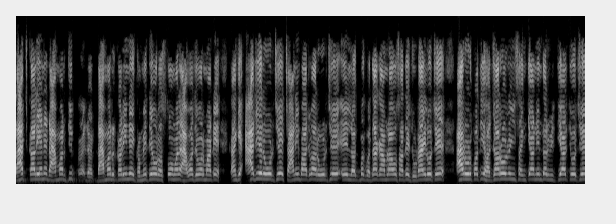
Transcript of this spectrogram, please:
તાત્કાલિક અને ડામરથી, ડામર કરીને ગમે તેવો રસ્તો અમારે આવવા જવા માટે, કારણ કે આ જે રોડ છે છાની બાજવા રોડ છે, એ લગભગ બધા ગામડાઓ સાથે જોડાયેલો છે. આ રોડ પરથી હજારોની સંખ્યાની અંદર વિદ્યાર્થીઓ છે,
